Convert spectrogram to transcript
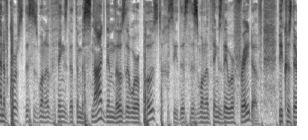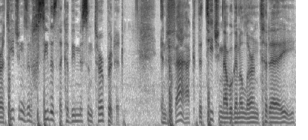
And of course, this is one of the things that the Misnagdim, those that were opposed to Chassidus, this is one of the things they were afraid of, because there are teachings in Chassidus that could be misinterpreted. In fact, the teaching that we're going to learn today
